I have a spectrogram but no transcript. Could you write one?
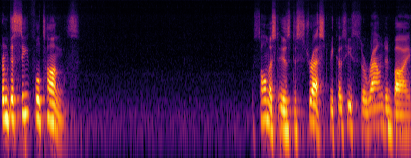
from deceitful tongues. The psalmist is distressed because he's surrounded by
